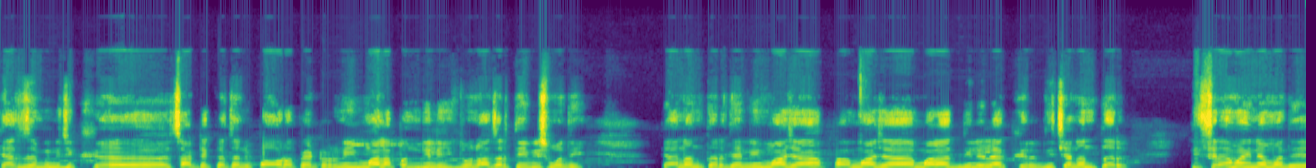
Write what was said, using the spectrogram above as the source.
त्याच जमिनीची ख- साठे खतानी आणि पॉवर ऑफ अटॉर्नी मला पण दिली दोन हजार तेवीसमध्ये त्यानंतर त्यांनी माझ्या माझ्या मला दिलेल्या खरेदीच्या नंतर तिसऱ्या महिन्यामध्ये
